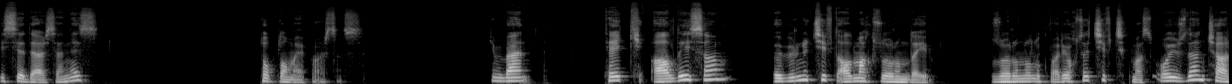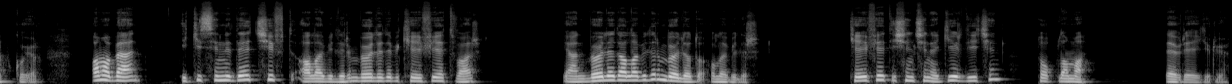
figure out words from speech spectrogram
hissederseniz toplama yaparsınız. Şimdi ben tek aldıysam öbürünü çift almak zorundayım. Zorunluluk var yoksa çift çıkmaz. O yüzden çarpı koyuyorum. Ama ben ikisini de çift alabilirim. Böyle de bir keyfiyet var. Yani böyle de alabilirim böyle de olabilir. Keyfiyet işin içine girdiği için toplama devreye giriyor.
